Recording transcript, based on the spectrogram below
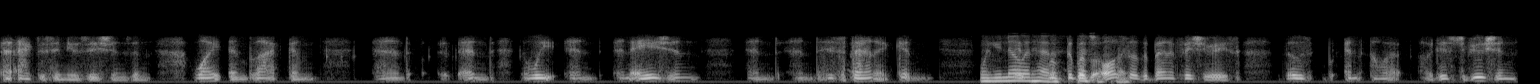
actors and musicians and white and black and and and we and and Asian and and Hispanic and well, you know it, it had a was also place. the beneficiaries. Those and our our distribution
